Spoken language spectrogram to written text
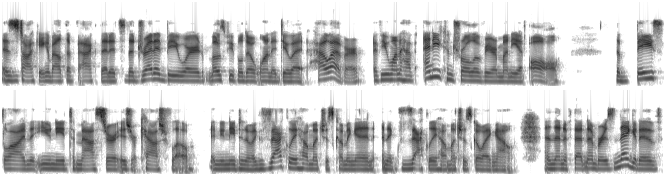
is talking about the fact that it's the dreaded B word. Most people don't want to do it. However, if you want to have any control over your money at all, the baseline that you need to master is your cash flow. And you need to know exactly how much is coming in and exactly how much is going out. And then if that number is negative,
